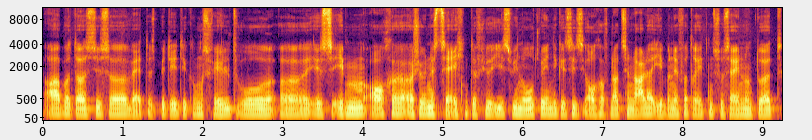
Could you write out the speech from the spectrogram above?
Aber das ist ein weites Betätigungsfeld, wo es eben auch ein schönes Zeichen dafür ist, wie notwendig es ist, auch auf nationaler Ebene vertreten zu sein und dort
